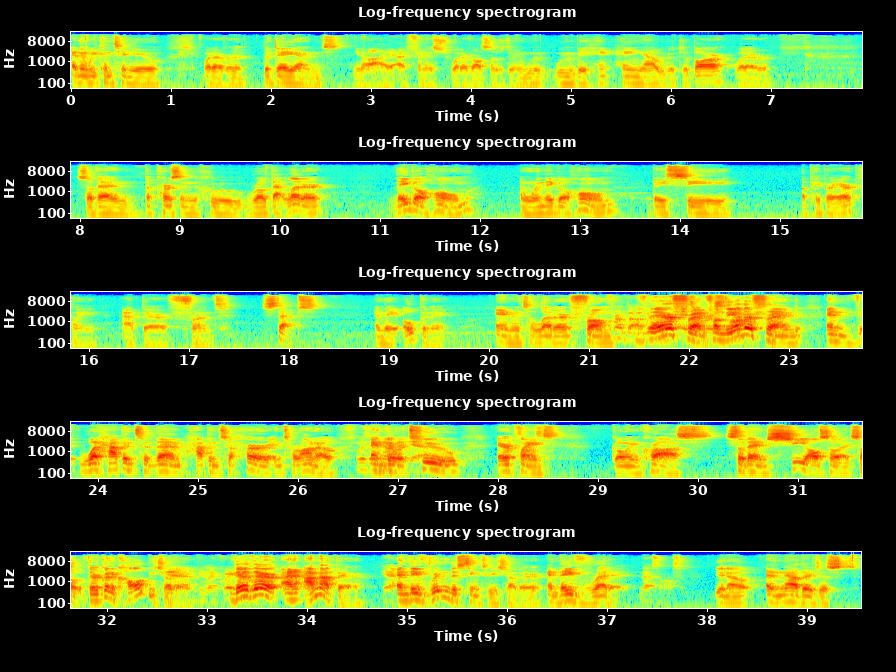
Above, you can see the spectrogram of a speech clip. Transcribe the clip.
And then we continue, whatever. The day ends. You know, I, I finished whatever else I was doing. We, we would be hang, hanging out. We go to a bar, whatever. So then the person who wrote that letter, they go home, and when they go home, they see a paper airplane at their front steps, and they open it, and it's a letter from, From the their friend, from the other friend, and th- what happened to them happened to her in Toronto, and there were two airplanes going across. So then she also, so they're gonna call up each other. Yeah, like, they're there, and I'm not there, Yeah. and they've written this thing to each other, and they've read it. That's awesome. you know, and now they're just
